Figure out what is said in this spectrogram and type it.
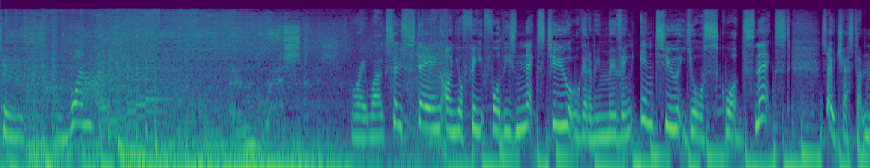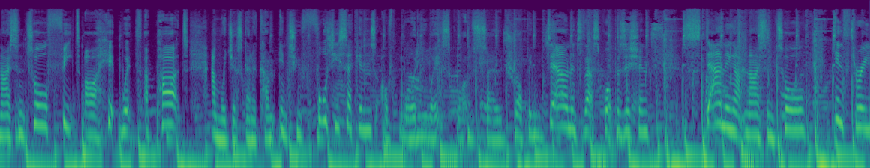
two, one. Great work. So, staying on your feet for these next two, we're going to be moving into your squats next. So, chest up nice and tall, feet are hip width apart, and we're just going to come into 40 seconds of body weight squats. So, dropping down into that squat position, standing up nice and tall in three,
